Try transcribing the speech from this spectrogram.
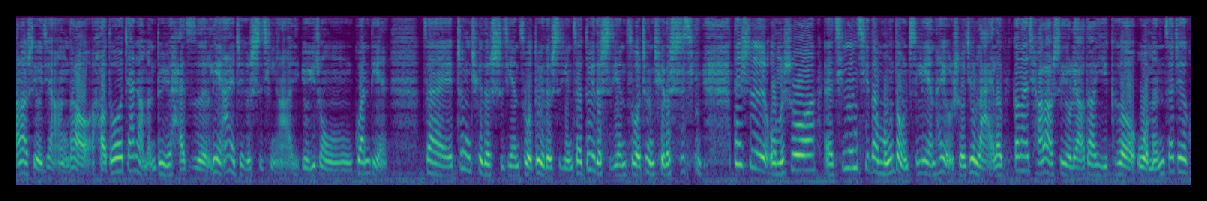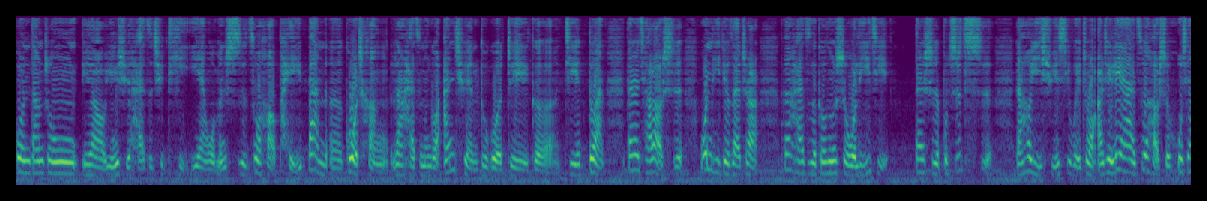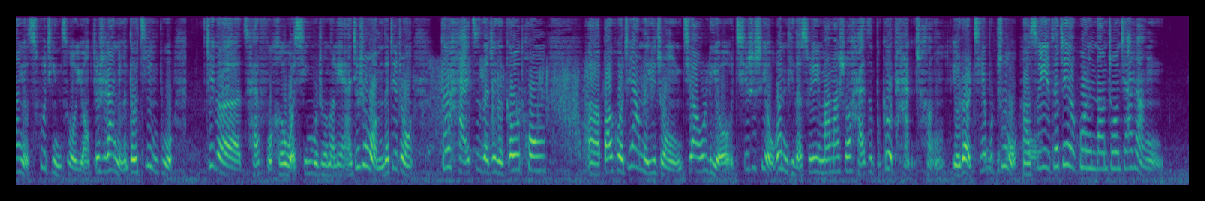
乔老师有讲到，好多家长们对于孩子恋爱这个事情啊，有一种观点，在正确的时间做对的事情，在对的时间做正确的事情。但是我们说，呃，青春期的懵懂之恋，它有时候就来了。刚才乔老师有聊到一个，我们在这个过程当中要允许孩子去体验，我们是做好陪伴的过程，让孩子能够安全度过这个阶段。但是乔老师，问题就在这儿，跟孩子的沟通是我理解。但是不支持，然后以学习为重，而且恋爱最好是互相有促进作用，就是让你们都进步，这个才符合我心目中的恋爱。就是我们的这种跟孩子的这个沟通，呃，包括这样的一种交流，其实是有问题的。所以妈妈说孩子不够坦诚，有点接不住啊。所以在这个过程当中，家长。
